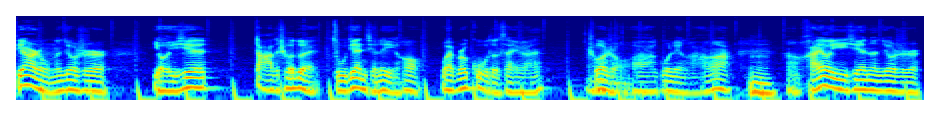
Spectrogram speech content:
第二种呢，就是有一些大的车队组建起来以后，外边雇的赛员、车手啊、雇领航啊，嗯啊，还有一些呢，就是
